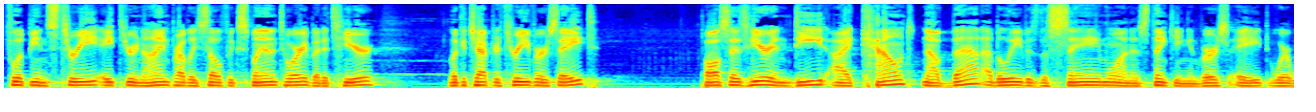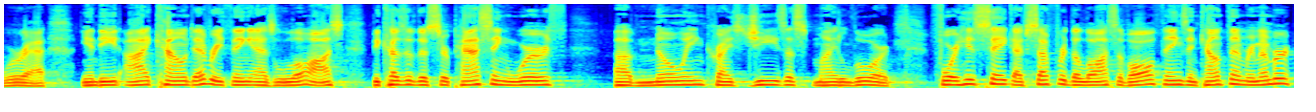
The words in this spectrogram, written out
Philippians 3 8 through 9, probably self explanatory, but it's here. Look at chapter 3, verse 8. Paul says here, Indeed, I count. Now, that I believe is the same one as thinking in verse 8, where we're at. Indeed, I count everything as loss because of the surpassing worth of knowing Christ Jesus, my Lord. For his sake, I've suffered the loss of all things and count them, remember,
